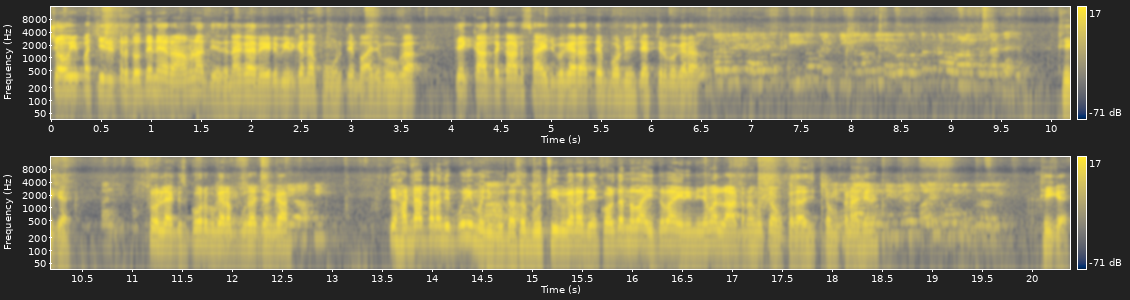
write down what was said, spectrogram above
24 25 ਲੀਟਰ ਦੁੱਧ ਨੇ ਆਰਾਮ ਨਾਲ ਦੇ ਦੇਣਾਗਾ ਰੇਟ ਵੀਰ ਕਹਿੰਦਾ ਫੋਨ ਤੇ ਬਾਜ ਹੋਊਗਾ। ਤੇ ਕੱਦ ਕਾਟ ਸਾਈਜ਼ ਵਗੈਰਾ ਤੇ ਬੋਡੀ ਸਟਰਕਚਰ ਵਗੈਰਾ। ਦੁੱਧ ਤਾਂ ਵੀਰੇ ਚਾਹੇ ਤਾਂ 30 ਤੋਂ 35 ਕਿਲੋ ਵੀ ਲੈ ਲਓ ਦੁੱਧ ਕਢਾਉਣ ਵਾਲਾ ਬੰਦਾ ਚਾਹੀਦਾ ਠੀਕ ਹੈ। ਹਾਂਜੀ। ਸੋ ਲੈਗ ਸਕੋਰ ਵਗੈਰਾ ਪੂਰਾ ਚੰਗਾ। ਤੇ ਹੱਡਾਂ ਪੈਰਾਂ ਦੀ ਪੂਰੀ ਮਜ਼ਬੂਤ ਆ। ਸੋ ਬੂਥੀ ਵਗੈਰਾ ਦੇਖੋ ਤਾਂ ਨਵਾਈ ਦਵਾਈ ਨਹੀਂ ਜਮਾ ਲਾਟ ਵਾਂਗੂ ਚੌਂਕਦਾ ਸੀ ਚੌਂਕਣਾ ਸੀ ਨਾ ਠੀਕ ਹੈ।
